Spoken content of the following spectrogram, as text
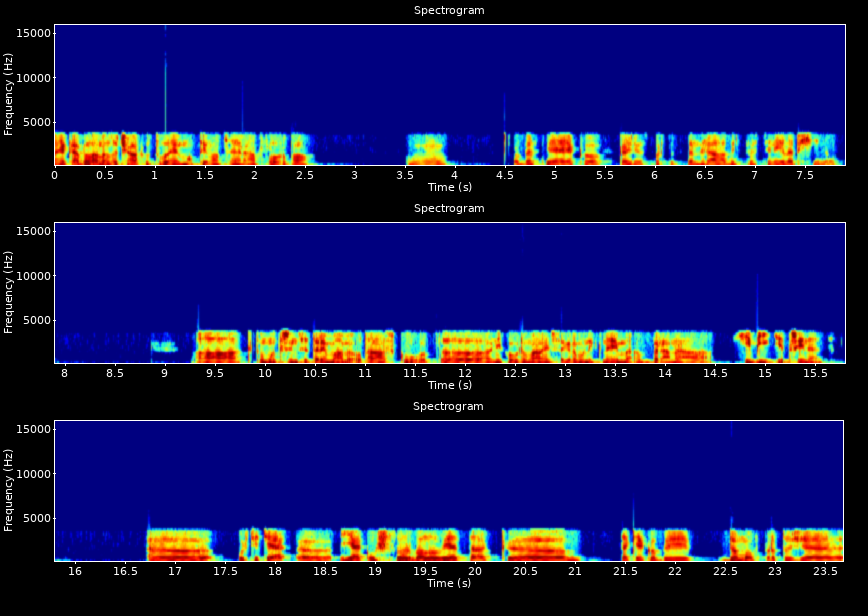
Jaká byla na začátku tvoje motivace hrát florbal? Hmm, obecně jako v každém sportu jsem hrála být prostě nejlepší. No. A k tomu Třinci tady máme otázku od uh, někoho, kdo má na Instagramu nickname Brana. Chybí ti Třinec? Uh, určitě, uh, jak už florbalově, tak, uh, tak jakoby domov, protože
